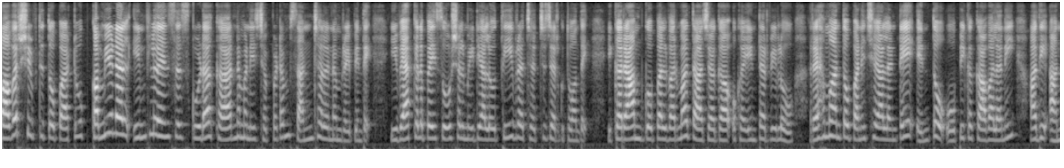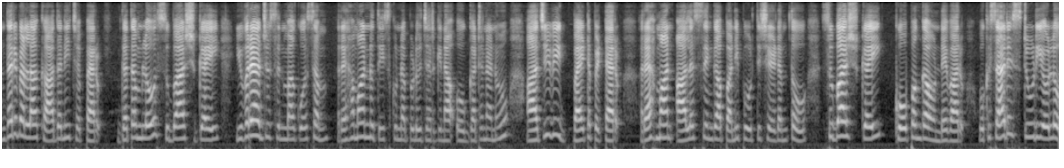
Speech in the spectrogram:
పవర్ షిఫ్ట్తో పాటు కమ్యూనల్ ఇన్ఫ్లుయెన్సెస్ కూడా కారణమని చెప్పడం సంచలనం రేపింది. ఈ వ్యాఖ్యలపై సోషల్ మీడియాలో తీవ్ర చర్చ జరుగుతోంది. ఇక రామ్ గోపాల్ వర్మ తాజాగా ఒక ఇంటర్వ్యూలో రెహమాన్తో పనిచేయాలంటే ఎంతో ఓపిక కావాలని అది అందరి వల్ల కాదని చెప్పారు. గతంలో సుభాష్ గై యువరాజు సినిమా కోసం రెహమాన్ను తీసుకున్నప్పుడు జరిగిన ఓ ఘటనను ఆజీవి బయటపెట్టారు. రెహమాన్ ఆలస్యంగా పని పూర్తి చేయడం చేయడంతో సుభాష్ గై కోపంగా ఉండేవారు. ఒకసారి స్టూడియోలో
